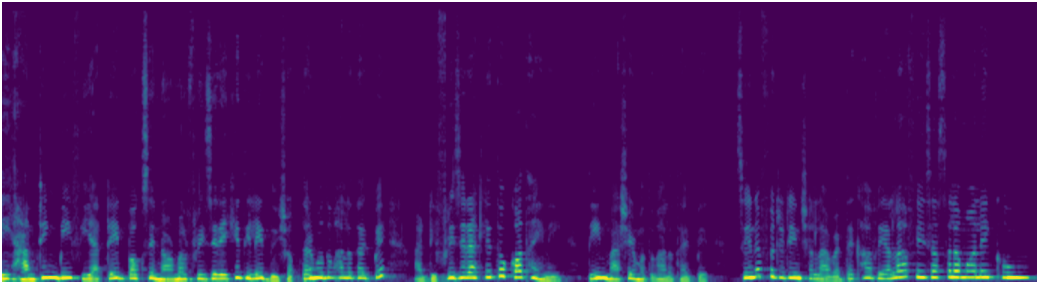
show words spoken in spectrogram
এই হান্টিং বিফ এয়ারটাইট বক্সে নর্মাল ফ্রিজে রেখে দিলে দুই সপ্তাহের মতো ভালো থাকবে। আর ডিপ ফ্রিজে রাখলে তো কথাই নেই, তিন মাসের মতো ভালো থাকবে। সিনাফ ইনশাল্লাহ আবার দেখা হবে। আল্লাহ হাফিজ, আসসালামু আলাইকুম।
